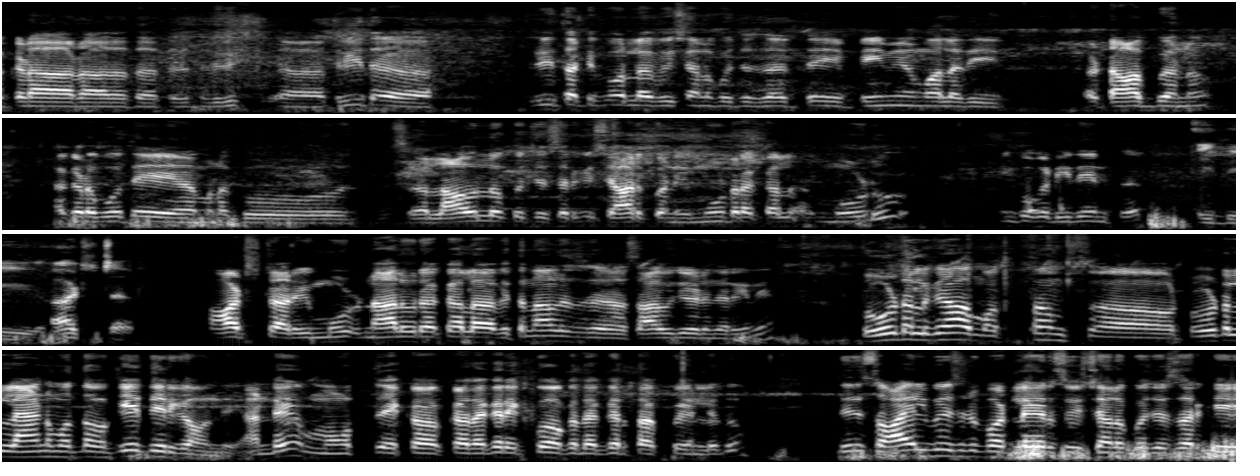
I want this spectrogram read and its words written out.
అక్కడ త్రీ త్రీ థర్టీ ఫోర్ల విషయానికి వచ్చేసరికి ప్రీమియం వాళ్ళది టాప్ గన్. అక్కడ పోతే మనకు లావుల్లోకి వచ్చేసరికి షార్క్ అని మూడు రకాల మూడు ఇంకొకటి ఇదేంటి సార్? ఇది హాట్ స్టార్. హాట్ స్టార్. ఈ మూడు నాలుగు రకాల విత్తనాలు సాగు చేయడం జరిగింది. టోటల్గా మొత్తం టోటల్ ల్యాండ్ మొత్తం ఒకే తీరుగా ఉంది. అంటే మొత్తం ఒక దగ్గర ఎక్కువ ఒక దగ్గర తక్కువ ఏం లేదు. దీని సాయిల్ బేస్డ్ ఫర్టిలైజర్స్ విషయానికి వచ్చేసరికి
